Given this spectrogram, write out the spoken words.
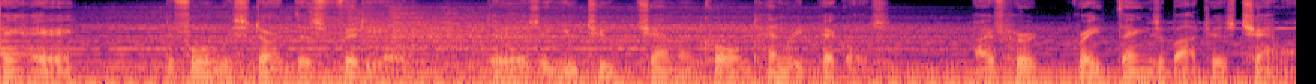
Hey hey, before we start this video, there is a YouTube channel called Henry Pickles. I've heard great things about his channel,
